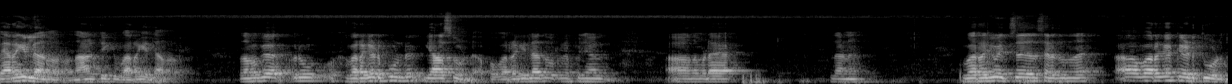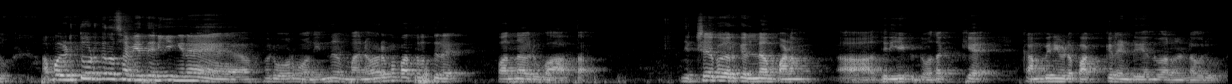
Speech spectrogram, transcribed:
വിറകില്ല എന്ന് പറഞ്ഞു. നാളത്തേക്ക് വിറകില്ല എന്ന് പറഞ്ഞു. അപ്പോൾ നമുക്ക് ഒരു വിറകടുപ്പുണ്ട് ഗ്യാസും ഉണ്ട് അപ്പോൾ വിറകില്ല എന്ന് പറഞ്ഞപ്പോൾ ഞാൻ നമ്മുടെ എന്താണ് വിറക് വെച്ച സ്ഥലത്തു നിന്ന് വിറകൊക്കെ എടുത്തു കൊടുത്തു. അപ്പോൾ എടുത്തു കൊടുക്കുന്ന സമയത്ത് എനിക്കിങ്ങനെ ഒരു ഓർമ്മ വന്നു. ഇന്ന് മനോരമ പത്രത്തിൽ വന്ന ഒരു വാർത്ത. നിക്ഷേപകർക്കെല്ലാം പണം തിരികെ കിട്ടും. അതൊക്കെ കമ്പനിയുടെ പക്കലുണ്ട് എന്ന് പറഞ്ഞിട്ടുള്ള ഒരു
